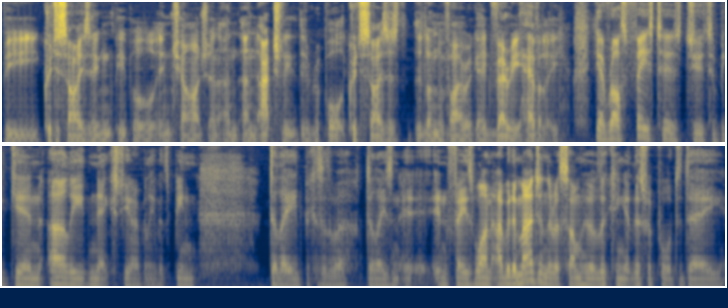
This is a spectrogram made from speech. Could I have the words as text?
be criticising people in charge, and, and, and actually the report criticises the London Fire Brigade very heavily. Yeah, Ross, phase two is due to begin early next year, I believe. It's been delayed because there were delays in, in phase one. I would imagine there are some who are looking at this report today,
